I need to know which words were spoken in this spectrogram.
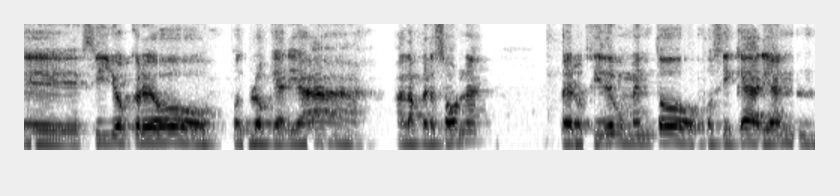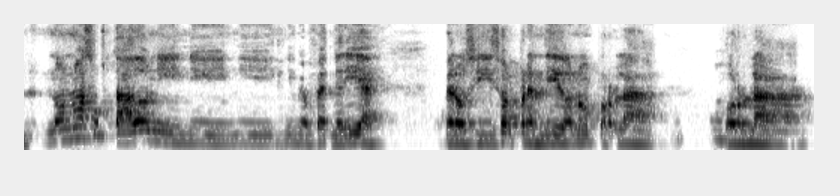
Eh, sí, yo creo, pues bloquearía a, a, la persona, pero sí de momento, pues sí quedarían, no, no asustado ni, ni, ni, ni me ofendería, pero sí sorprendido, ¿no? Por la, por la,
